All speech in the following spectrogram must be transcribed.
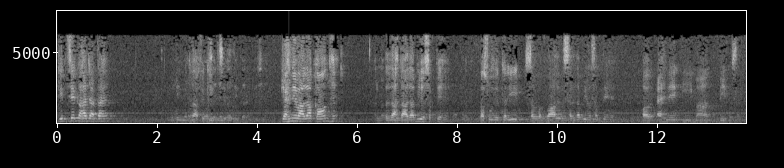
کن سے کہا جاتا ہے؟ منافقین سے۔ کہنے والا کون ہے؟ اللہ تعالیٰ بھی ہو سکتے ہیں، رسول کریم صلی اللہ علیہ وسلم بھی ہو سکتے ہیں، اور اہل ایمان بھی ہو سکتے ہیں۔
